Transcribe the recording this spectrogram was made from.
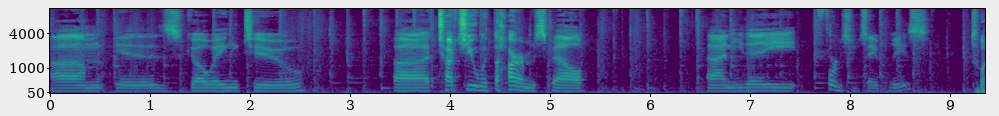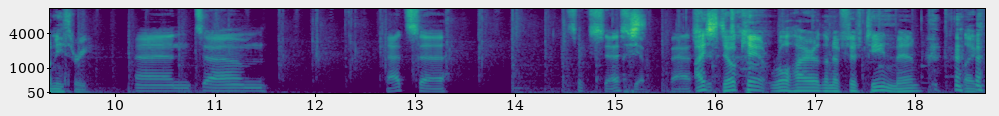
um, is going to uh, touch you with the harm spell. I need a fortitude save, please. 23. And um, that's a success, I you bastard. I still can't roll higher than a 15, man. Like,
